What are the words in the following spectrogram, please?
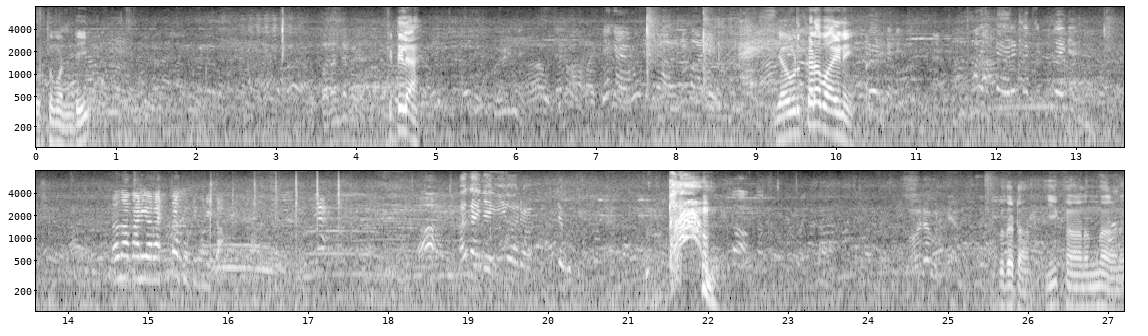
ഒത്തുമണ്ടി കിട്ടില്ല എവിടുക്കട പോയണേ? ട്ടാ ഈ കാണുന്നതാണ്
